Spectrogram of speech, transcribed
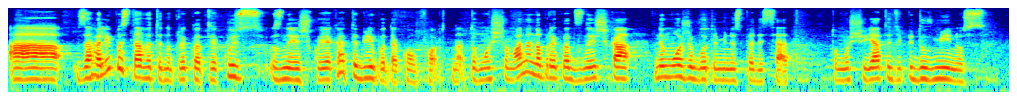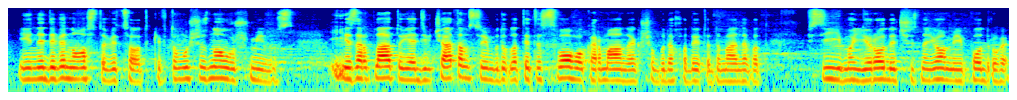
А взагалі поставити, наприклад, якусь знижку, яка тобі буде комфортна. Тому що в мене, наприклад, знижка не може бути мінус 50, тому що я тоді піду в мінус. І не 90%, тому що знову ж мінус. І зарплату я дівчатам своїм буду платити свого карману, якщо буде ходити до мене от всі мої родичі, знайомі і подруги.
